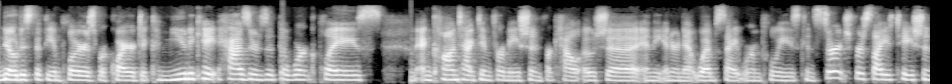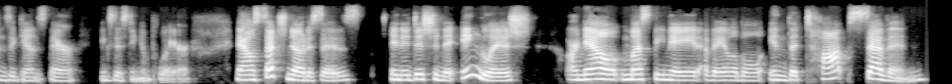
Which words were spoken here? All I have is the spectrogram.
Notice that the employer is required to communicate hazards at the workplace um, and contact information for Cal OSHA and the internet website where employees can search for citations against their existing employer. Now, such notices, in addition to English, are now must be made available in the top seven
